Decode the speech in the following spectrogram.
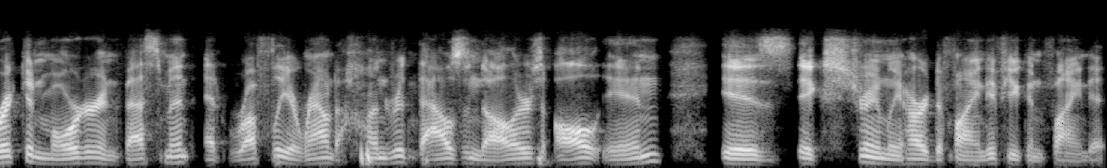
brick and mortar investment at roughly around $100,000 all in is extremely hard to find if you can find it.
